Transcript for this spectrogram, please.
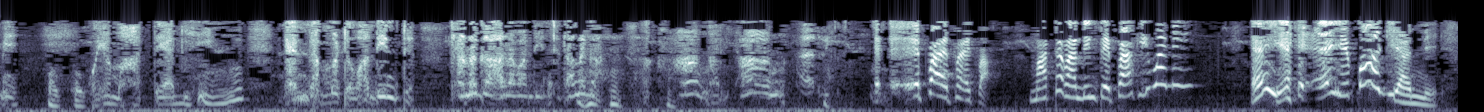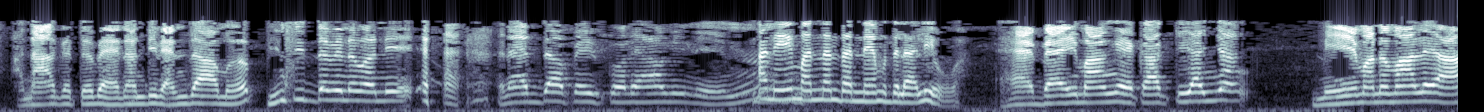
මේ ඔය මහත්තයා ගිහින් නැන්දම්මට වඳින්න තනගාල වඳින්න තනගා ආන් හරි ආන් හරි. එපා එපා එපා. මට වඳින්න එපා කිව්වනේ. ඇයි ඇයි එපා කියන්නේ අනාගත බෑනන්ඩි වැන්දාම පින් සිද්ධ වෙනවනේ. නැද්ද අපේ ඉස්කෝලේ ආමිනේ? අනේ මන් නම් දන්නේ මුදලාලි ඕවා හැබැයි මං එකක් කියන්නම්. මේ මනමාලයා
